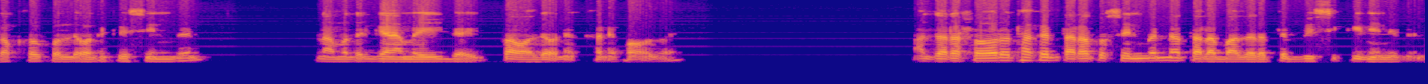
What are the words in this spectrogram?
লক্ষ্য করলে অনেকে চিনবেন। আমাদের গ্রামে এইটাই পাওয়া যায়, অনেকখানে পাওয়া যায়। আর যারা শহরে থাকেন, তারা তো চিনবেন না, তারা বাজারেতে বেশি কিনে নেবেন।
